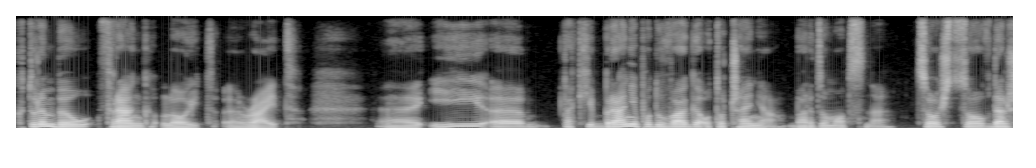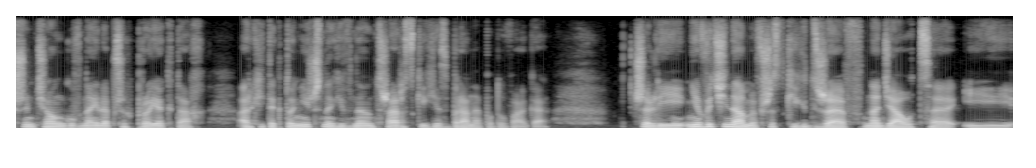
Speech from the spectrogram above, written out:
którym był Frank Lloyd Wright. E, I e, takie branie pod uwagę otoczenia bardzo mocne. Coś, co w dalszym ciągu w najlepszych projektach architektonicznych i wnętrzarskich jest brane pod uwagę. Czyli nie wycinamy wszystkich drzew na działce i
